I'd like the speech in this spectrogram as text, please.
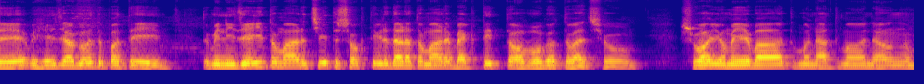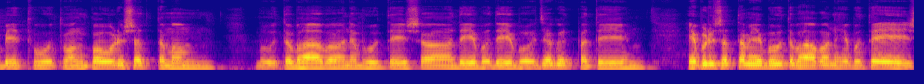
দেব হে জগৎপতে, তুমি নিজেই তোমার চিত শক্তির দ্বারা তোমার ব্যক্তিত্ব অবগত আছো। স্বয়মেবাত্মনাত্মানং বেথু ত্বং পৌরুষোত্তমম। ভূতভাবন, ভূতেশ দেব দেব জগৎপতে। হে পুরুষোত্তম, হে ভূত ভাবন হে ভূতেশ,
